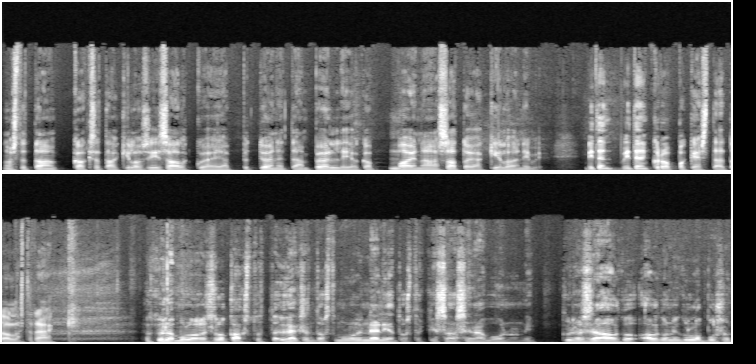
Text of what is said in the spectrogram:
nostetaan 200 kilosia salkkuja ja työnnetään pölli, joka painaa satoja kiloja. Niin miten, miten kroppa kestää tuollaista rääkkiä? No kyllä mulla oli silloin 2019, mulla oli 14 kisaa sinä vuonna, niin kyllä siinä alkoi alko niin kuin lopussa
